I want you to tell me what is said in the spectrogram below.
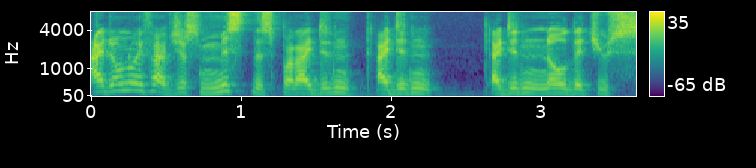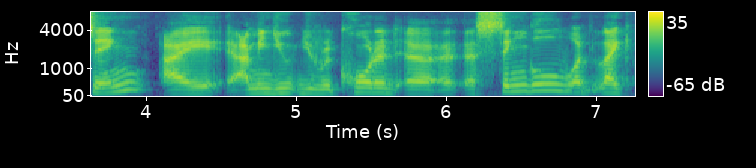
I don't know if I've just missed this, but I didn't I didn't I didn't know that you sing. I I mean you you recorded a, a single. What like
